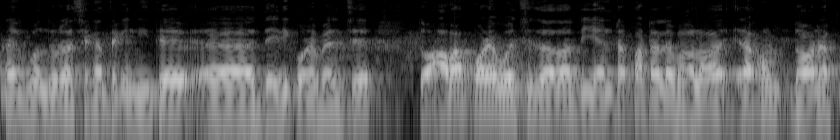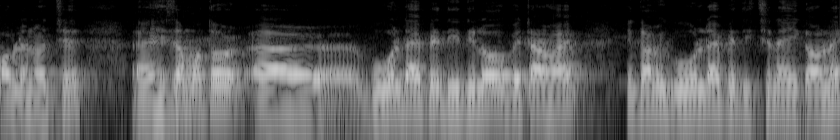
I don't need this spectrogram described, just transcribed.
অনেক বন্ধুরা সেখান থেকে নিতে দেরি করে ফেলছে। তো আবার পরে বলছে, দাদা ডিজাইনটা পাঠালে ভালো হয়। এরকম ধরনের প্রবলেম হচ্ছে। হিসাব মতো গুগল ড্রাইভে দিয়ে দিলেও বেটার হয়। কিন্তু আমি গুগল ড্রাইভে দিচ্ছি না এই কারণে।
